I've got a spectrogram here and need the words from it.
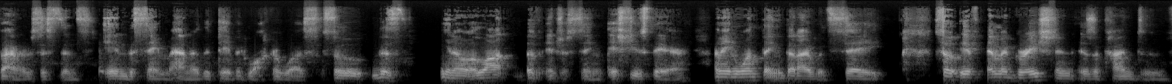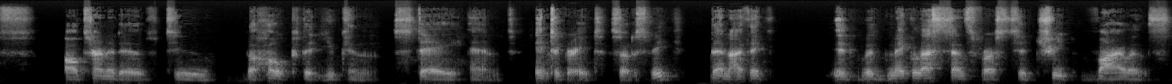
violent resistance in the same manner that David Walker was. So there's, you know, a lot of interesting issues there. I mean, one thing that I would say so if immigration is a kind of alternative to the hope that you can stay and integrate, so to speak, then I think it would make less sense for us to treat violence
